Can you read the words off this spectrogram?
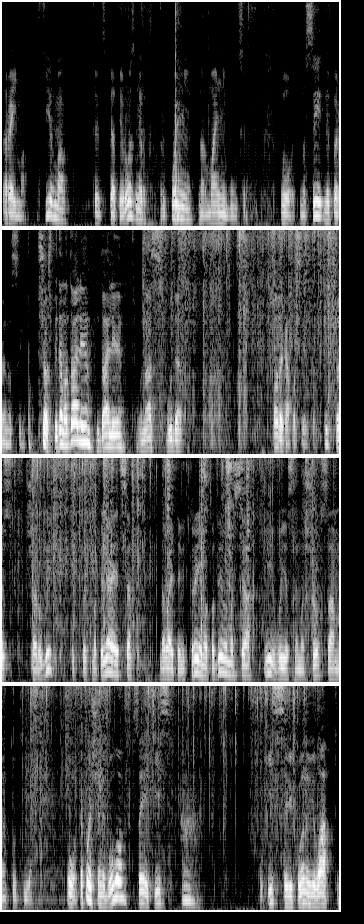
рейма. Фірма, 35 розмір, прикольні, нормальні бутси. От, носи, не переноси. Що ж, підемо далі. Далі у нас буде Отака посилка. Тут щось шарудить, тут щось мотиляється. Давайте відкриємо, подивимося і вияснимо, що саме тут є. О, такого ще не було. Це якісь, якісь силіконові лапки.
